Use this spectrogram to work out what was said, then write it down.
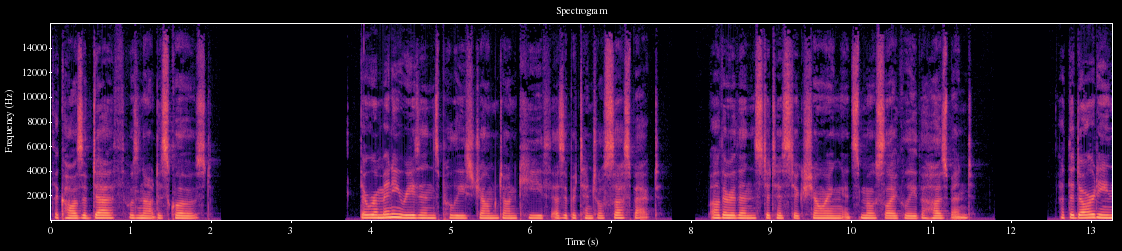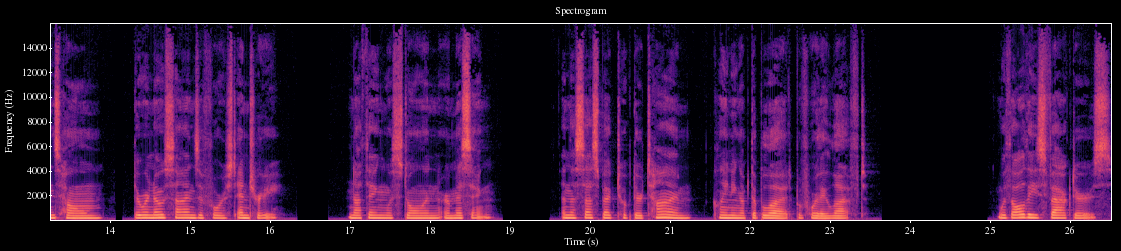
The cause of death was not disclosed. There were many reasons police jumped on Keith as a potential suspect, other than statistics showing it's most likely the husband. At the Dardeens' home, there were no signs of forced entry. Nothing was stolen or missing, and the suspect took their time cleaning up the blood before they left. With all these factors,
